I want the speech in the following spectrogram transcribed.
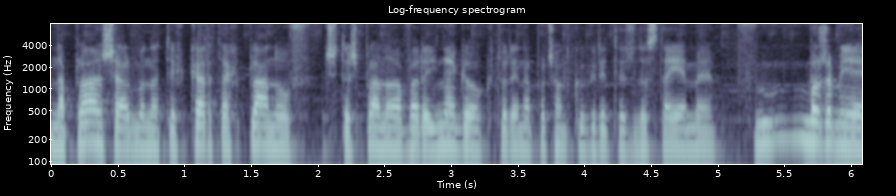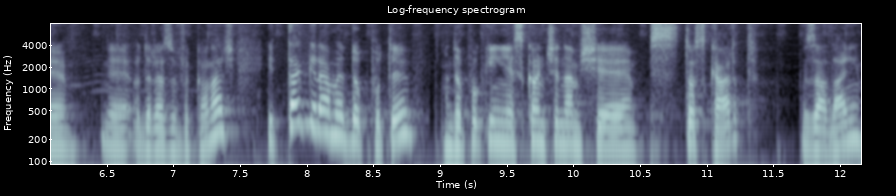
na planszy albo na tych kartach planów, czy też planu awaryjnego, które na początku gry też dostajemy. Możemy je e, od razu wykonać. I tak gramy dopóty, dopóki nie skończy nam się stos kart zadań.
